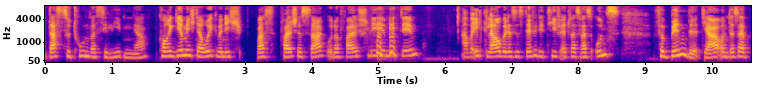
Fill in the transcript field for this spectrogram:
das zu tun, was sie lieben, ja. Korrigier mich da ruhig, wenn ich was Falsches sag oder falsch liege mit dem. Aber ich glaube, das ist definitiv etwas, was uns verbindet, ja. Und deshalb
